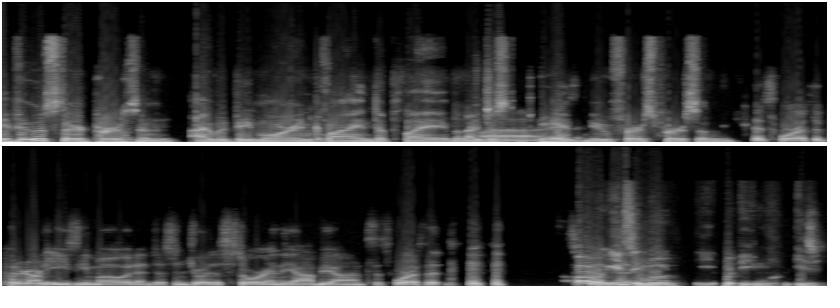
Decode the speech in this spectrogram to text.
If it was third person, I would be more inclined to play, but I just Uh, can't do first person. it's worth it. Put it on easy mode and just enjoy the story and the ambiance. It's worth it. Oh, easy mode, e- easy,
